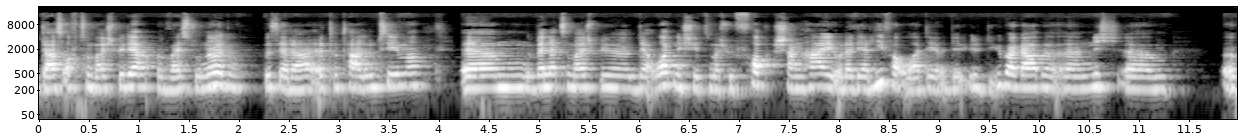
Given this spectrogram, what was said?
Da ist oft zum Beispiel der, weißt du, ne, du bist ja da äh, total im Thema, ähm, wenn da zum Beispiel der Ort nicht steht, zum Beispiel FOB Shanghai oder der Lieferort, der, der die Übergabe äh, nicht ähm, äh,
